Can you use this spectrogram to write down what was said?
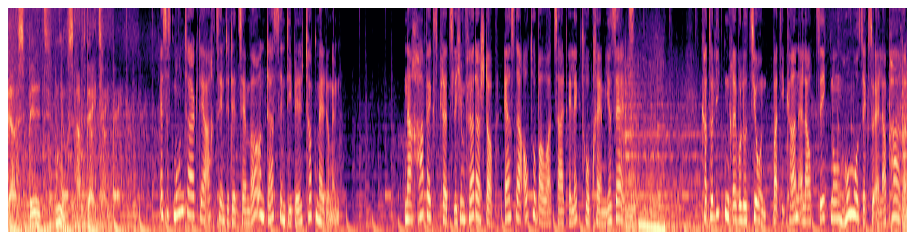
Das Bild News Update. Es ist Montag, der 18. Dezember und das sind die Bild meldungen Nach Habecks plötzlichem Förderstopp. Erster Autobauer zahlt Elektroprämie selbst. Katholikenrevolution. Vatikan erlaubt Segnung homosexueller Paare.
